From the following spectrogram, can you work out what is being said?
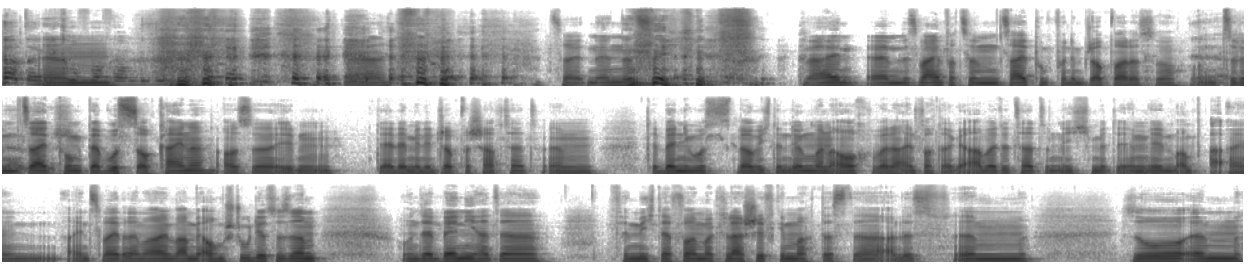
hat er ein Mikrofon ähm, vom Gesicht. ja. Zeiten ändern sich. Nein, ähm, das war einfach zum Zeitpunkt von dem Job war das so. Und ja, zu dem Zeitpunkt, da wusste es auch keiner, außer eben der, der mir den Job verschafft hat. Ähm, der Benny wusste es, glaube ich, dann irgendwann auch, weil er einfach da gearbeitet hat und ich mit dem eben ein, ein zwei, dreimal waren wir auch im Studio zusammen. Und der Benny hat da für mich davor immer klar Schiff gemacht, dass da alles ähm, so ähm,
